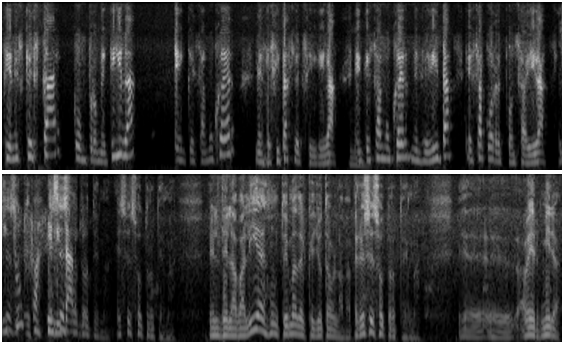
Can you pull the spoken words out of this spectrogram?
tienes que estar comprometida en que esa mujer necesita flexibilidad, en que esa mujer necesita esa corresponsabilidad. y tú Ese es otro tema, ese es otro tema. El de la valía es un tema del que yo te hablaba, pero ese es otro tema. Eh, a ver, mira,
